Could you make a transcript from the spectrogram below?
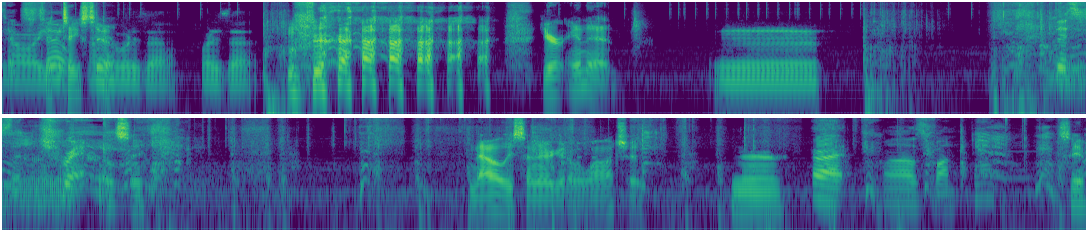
No, Takes you two. don't- Takes okay, two. What is that? What is that? You're in it. Mm, this is a trick. We'll see. Now at least I know you're gonna watch it. nah. Alright. Well, that was fun. See ya.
